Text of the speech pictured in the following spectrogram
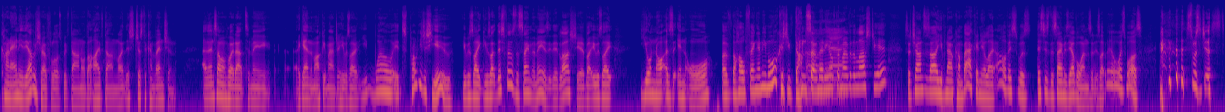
kind of any of the other show floors we've done or that I've done. Like this is just a convention. And then someone pointed out to me again, the market manager. He was like, "Well, it's probably just you." He was like, "He was like, this feels the same to me as it did last year." But he was like, "You're not as in awe of the whole thing anymore because you've done so Oh, many of them over the last year." So chances are you've now come back and you're like, oh, this was this is the same as the other ones, and it's like it always was. this was just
